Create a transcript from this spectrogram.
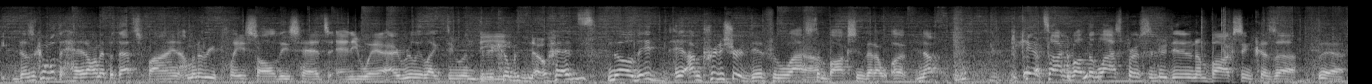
It doesn't come with a head on it, but that's fine. I'm gonna replace all these heads anyway. I really like doing the. Did it come with no heads? No, they. I'm pretty sure it did for the last No. unboxing that I. Uh, no, you can't talk about the last person who did an unboxing because uh, Yeah.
